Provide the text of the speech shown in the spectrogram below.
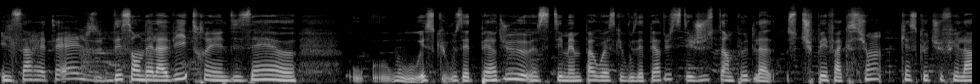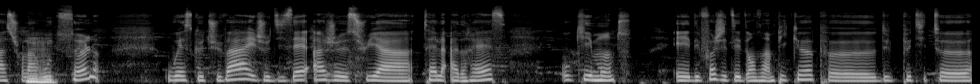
ils s'arrêtaient, ils descendaient la vitre et ils disaient euh, où, où est-ce que vous êtes perdu? C'était même pas où est-ce que vous êtes perdu. C'était juste un peu de la stupéfaction. Qu'est-ce que tu fais là sur la Mhm. route seule Où est-ce que tu vas Et je disais ah je suis à telle adresse. Ok monte. Et des fois, j'étais dans un pick-up, euh, euh,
